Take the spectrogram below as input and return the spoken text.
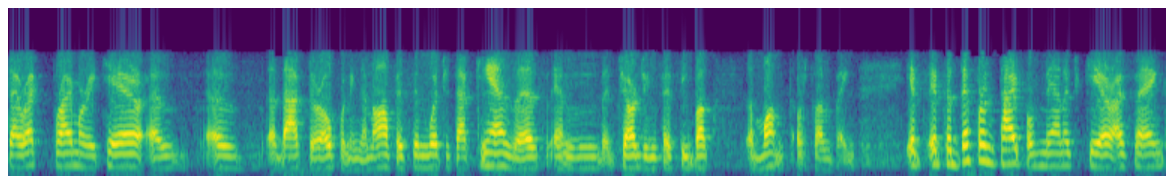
direct primary care as as a doctor opening an office in Wichita, Kansas, and charging fifty bucks a month or something. It's it's a different type of managed care, I think.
